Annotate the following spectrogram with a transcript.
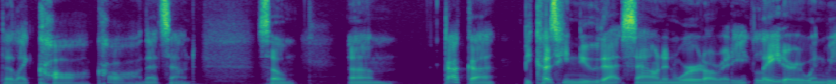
The like caw, caw, that sound. So, um, kaka, because he knew that sound and word already, later when we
